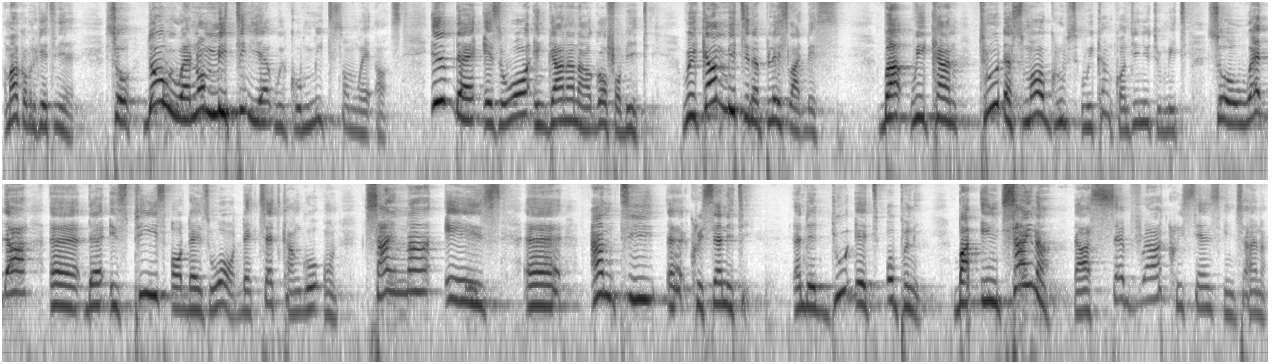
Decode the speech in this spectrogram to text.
Am I communicating here? So, though we were not meeting here, we could meet somewhere else. If there is war in Ghana now, God forbid, we can't meet in a place like this. But we can, through the small groups, we can continue to meet. So, whether uh, there is peace or there is war, the church can go on. China is uh, anti uh, Christianity, and they do it openly. But in China, there are several Christians in China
